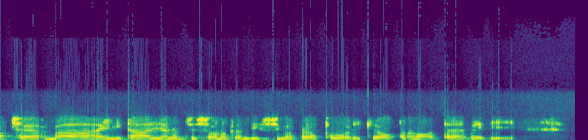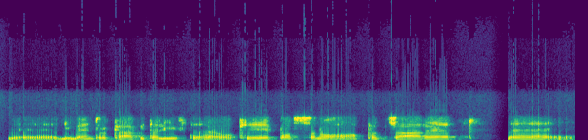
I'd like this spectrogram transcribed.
acerba in Italia, non ci sono grandissimi operatori che operano in termini di di venture capitalist eh, o che possono appoggiare eh,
